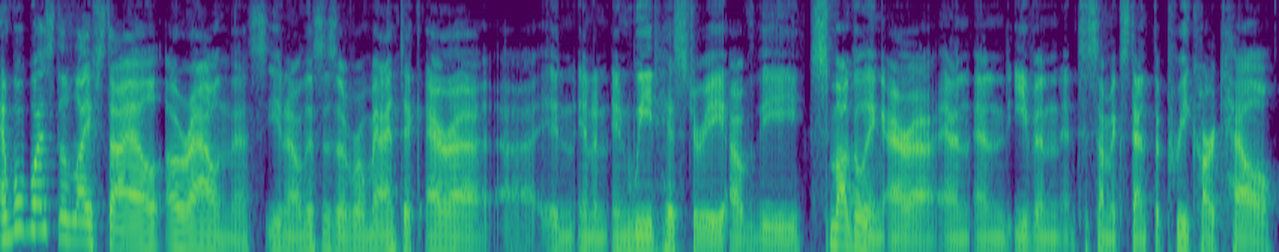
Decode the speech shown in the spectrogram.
And what was the lifestyle around this? You know, this is a romantic era uh, in in in weed history of the smuggling era, and and even to some extent the pre-cartel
